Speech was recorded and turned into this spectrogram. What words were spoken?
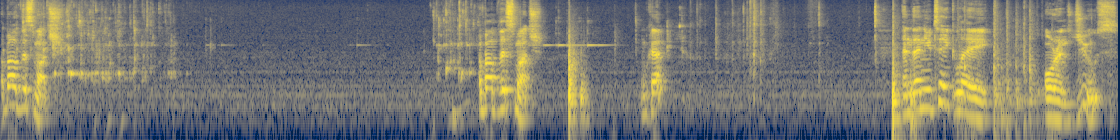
about this much. About this much. Okay? And then you take lay orange juice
